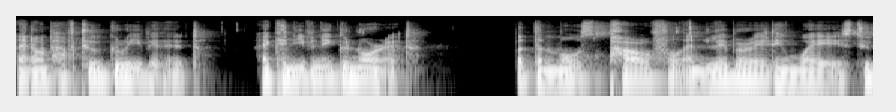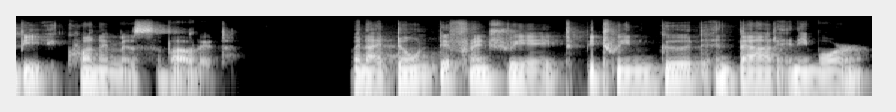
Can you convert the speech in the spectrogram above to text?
I don't have to agree with it. I can even ignore it. But the most powerful and liberating way is to be equanimous about it. When I don't differentiate between good and bad anymore,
